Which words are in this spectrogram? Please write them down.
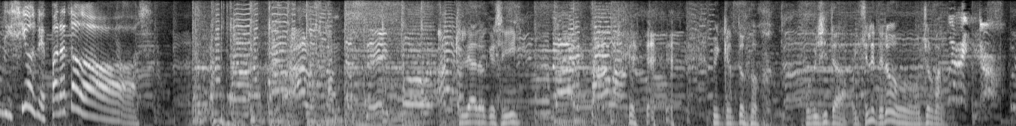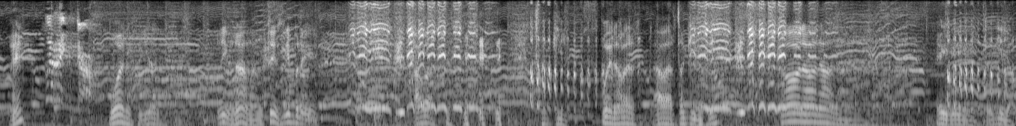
Bendiciones para todos. Claro que sí. Me encantó. Bombillita, excelente, ¿no, Jorman? ¿Eh? Bueno, genial. No digo nada, usted siempre. Tranquilo. Bueno, a ver, a ver, tranquilo, ¿sí? No, no, no, no. Ey, ey, ey, tranquilo.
